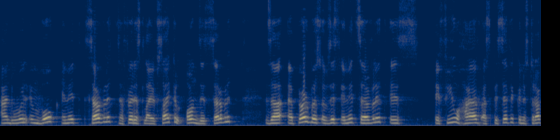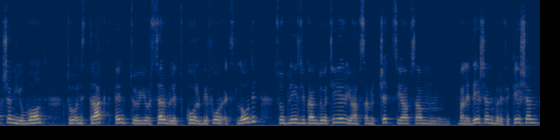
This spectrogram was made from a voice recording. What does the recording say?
and we will invoke in it servlet the first life cycle on this servlet. The uh, purpose of this init servlet is if you have a specific instruction you want to instruct into your servlet call before it's loaded so please you can do it here. You have some checks you have some validation verification.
